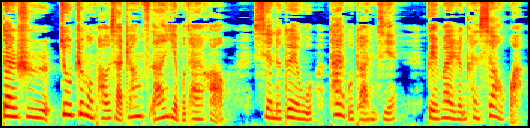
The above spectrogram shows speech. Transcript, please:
但是就这么抛下张子安也不太好。显得队伍太不团结，给外人看笑话。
